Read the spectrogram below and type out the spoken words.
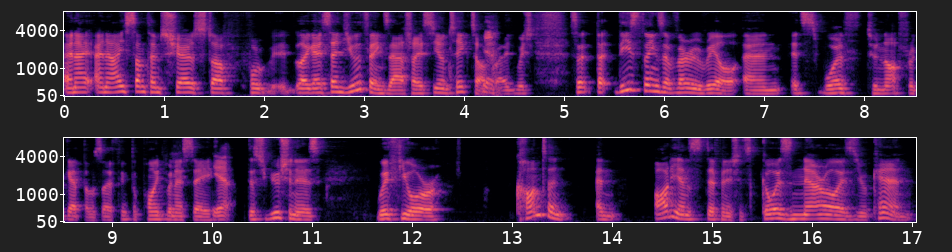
And I and I sometimes share stuff for like I send you things, Ash. I see on TikTok, yeah. right? Which so that these things are very real, and it's worth to not forget them. So I think the point when I say yeah. distribution is with your content and audience definitions go as narrow as you can.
